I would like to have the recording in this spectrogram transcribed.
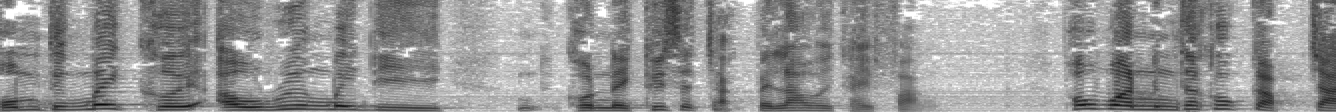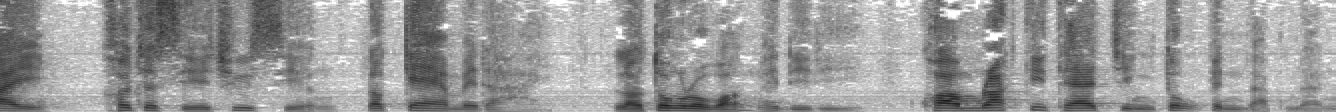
ผมถึงไม่เคยเอาเรื่องไม่ดี คนในคริสตจักรไปเล่าให้ใครฟัง เพราะวันหนึ่งถ้าเขากลับใจเขาจะเสียชื่อเสียง แล้วแก้ไม่ได้ เราต้องระวังให้ดีๆ ความรักที่แท้จริงต้องเป็นแบบนั้น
